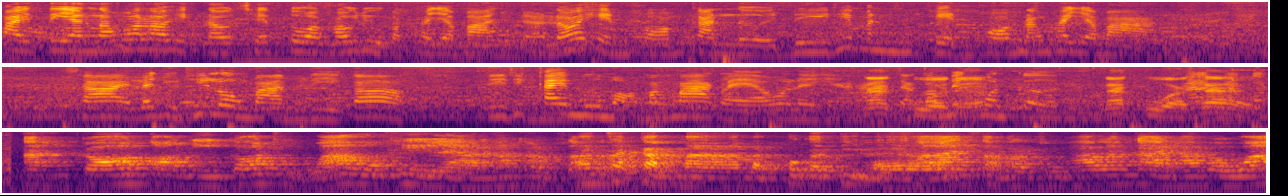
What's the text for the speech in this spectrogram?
ปลายเตียงแล้วเพราะเราเห็นเราเช็ดตัวเขาอยู่กับพยาบาลอยู่แล้วแล้วเห็นพร้อมกันเลย ดีที่มันเห็นพร้อมทั้งพยาบาลช่แล้วอยู่ที่โรงพยาบาลพอดีก็ดีที่ใกล้มือหมอมากๆแล้วอะไรเงี้ยค่ะน่ากแต่ลัวก็ไม่เนอะควรเกิด น่ากลัวใช่อะก็ตอนนี้ก็ถือว่าโอเคแล้วนะคะสำหรับ มันจะกลับมาแบบปกติแล้ว ใช่สำหรับสุขภาพร่างกายนะคะเพราะว่า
